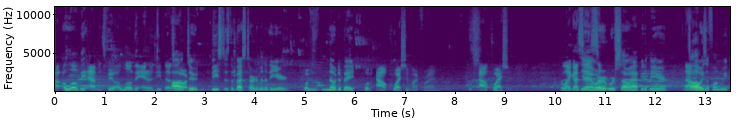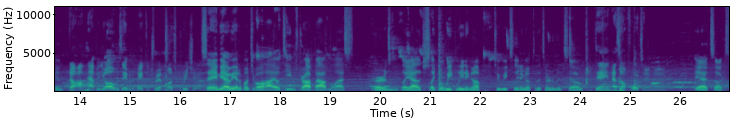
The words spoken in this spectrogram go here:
I, I love the atmosphere. I love the energy thus Oh, far. dude, Beast is the best tournament of the year. With- There's no debate. Without question, my friend. Without question. Like I said, Yeah, we're, we're so happy to be here. It's always a fun weekend. no, I'm happy y'all was able to make the trip. Much appreciated. Same, yeah. We had a bunch of Ohio teams drop out in the last, or in like yeah, just like the week leading up, two weeks leading up to the tournament. So Dang, that's unfortunate, man. yeah, it sucks.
